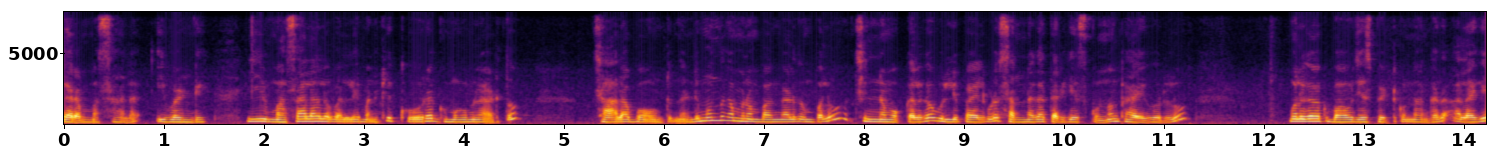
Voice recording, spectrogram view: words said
గరం మసాలా ఇవ్వండి. ఈ మసాలాల వల్లే మనకి కూర గుమగుమలాడుతూ చాలా బాగుంటుందండి. ముందుగా మనం బంగాళదుంపలు చిన్న ముక్కలుగా ఉల్లిపాయలు కూడా సన్నగా తరిగేసుకుందాం కాయగూరలు. మునగాకు బాగు చేసి పెట్టుకున్నాం కదా అలాగే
